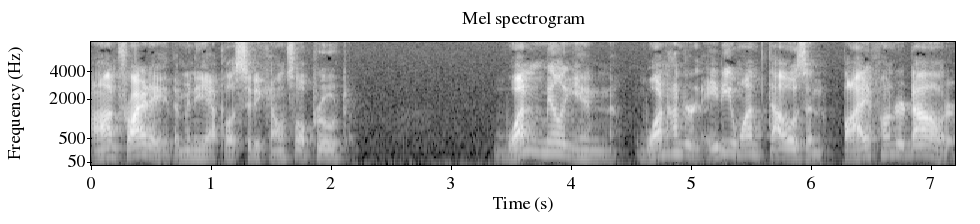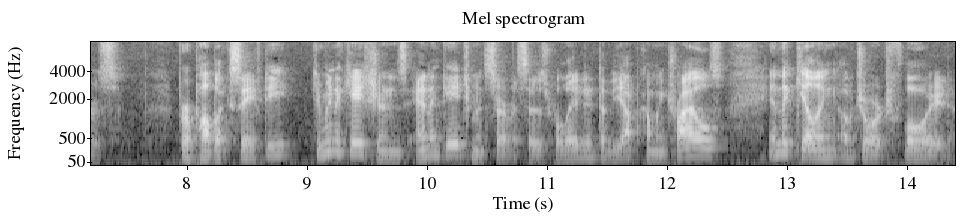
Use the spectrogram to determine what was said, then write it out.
On Friday, the Minneapolis City Council approved $1,181,500 for public safety, communications, and engagement services related to the upcoming trials in the killing of George Floyd.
